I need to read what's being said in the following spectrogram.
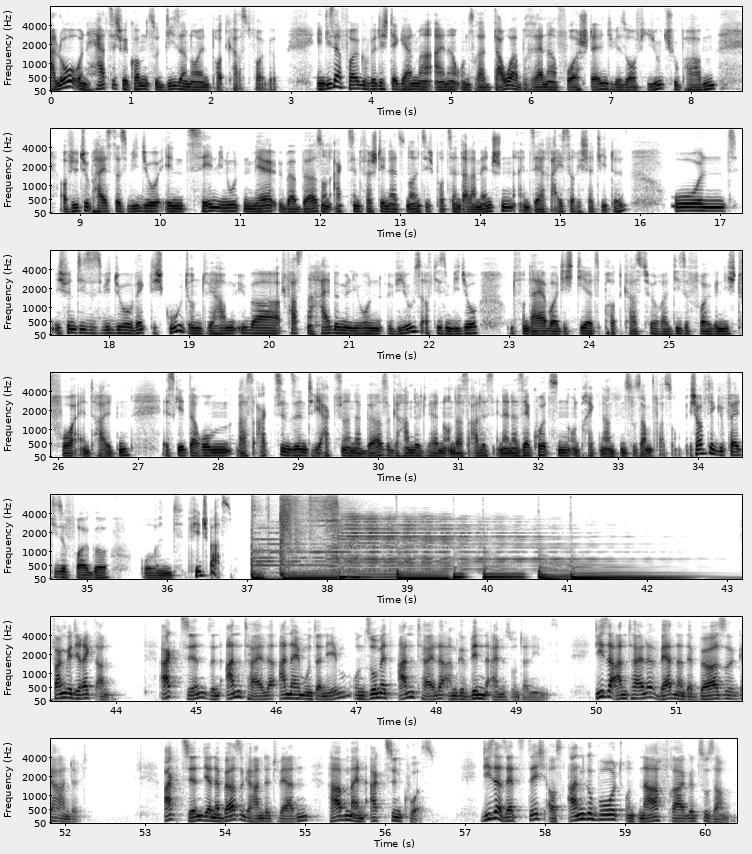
Hallo und herzlich willkommen zu dieser neuen Podcast-Folge. In dieser Folge würde ich dir gerne mal einer unserer Dauerbrenner vorstellen, die wir so auf YouTube haben. Auf YouTube heißt das Video in 10 Minuten mehr über Börse und Aktien verstehen als 90 Prozent aller Menschen. Ein sehr reißerischer Titel. Und ich finde dieses Video wirklich gut und wir haben über fast eine halbe Million Views auf diesem Video und von daher wollte ich dir als Podcast-Hörer diese Folge nicht vorenthalten. Es geht darum, was Aktien sind, wie Aktien an der Börse gehandelt werden und das alles in einer sehr kurzen und prägnanten Zusammenfassung. Ich hoffe, dir gefällt diese Folge und viel Spaß. Fangen wir direkt an. Aktien sind Anteile an einem Unternehmen und somit Anteile am Gewinn eines Unternehmens. Diese Anteile werden an der Börse gehandelt. Aktien, die an der Börse gehandelt werden, haben einen Aktienkurs. Dieser setzt sich aus Angebot und Nachfrage zusammen.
